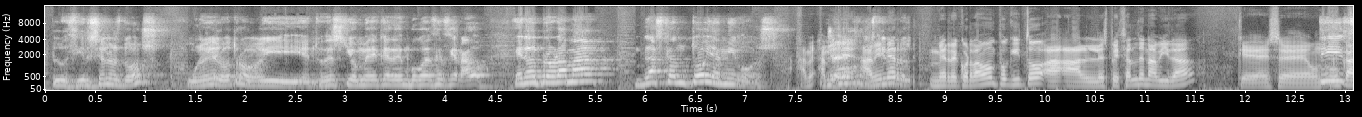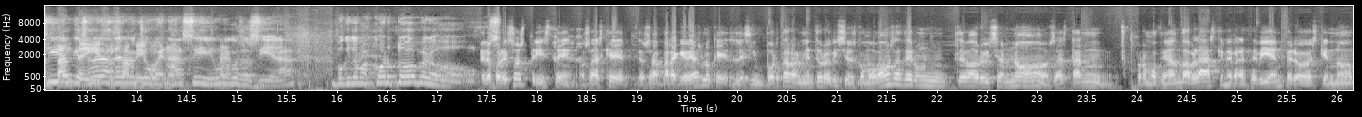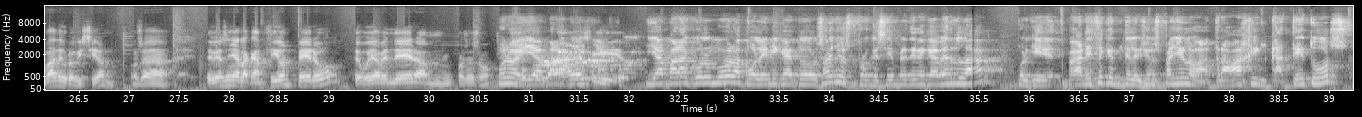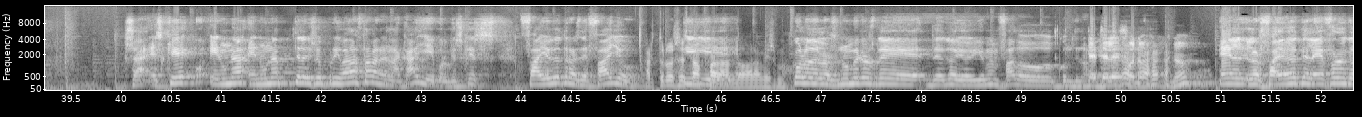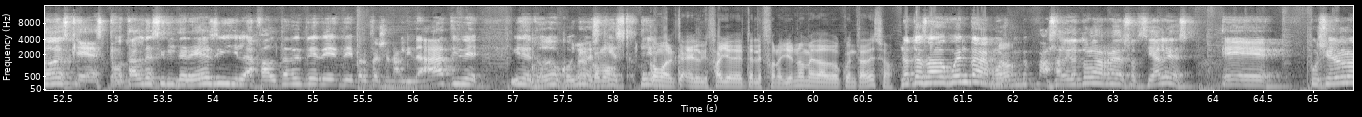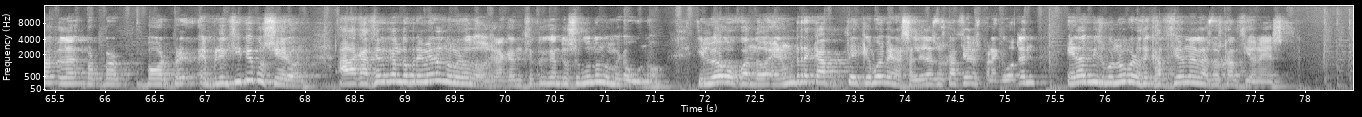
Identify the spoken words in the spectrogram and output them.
lucirse los dos, uno y el otro. Y entonces yo me quedé un poco decepcionado. Era el programa Blas Cantó y Amigos. A mí, a mí me- a mí me, me recordaba un poquito al especial de Navidad, que es eh, un, Sí, un sí, cantante que y sus amigos. Nochebuena, ¿no? sí, una Eh. cosa así era. Un poquito más corto, pero. Pero por eso es triste. O sea, es que, o sea, para que veas lo que les importa realmente Eurovisión. Es como, vamos a hacer un tema de Eurovisión. No, o sea, están promocionando a Blas, que me parece bien, pero es que no va de Eurovisión. O sea, te voy a enseñar la canción, pero te voy a vender a, pues eso. Bueno, y ya para, y- ya para colmo la polémica de todos los años, porque siempre tiene que haberla, porque parece que en televisión española trabajen catetos. O sea, es que en una, en una televisión privada estaban en la calle, porque es que es fallo detrás de fallo. Arturo se está Y, enfadando ahora mismo. Con lo de los números de. de- no, yo, yo me enfado De continuamente. teléfono, ¿no? El- los fallos de teléfono y todo es que es total desinterés y la falta de, de- de- de profesionalidad y de, y de todo, coño. Pero Es ¿cómo, que es que- cómo el, el fallo de teléfono? Yo no me he dado cuenta de eso. ¿No te has dado cuenta? Pues No. ha salido en todas las redes sociales. Eh, pusieron en principio pusieron a la canción que cantó primero número 2, a la canción que cantó segundo número 1. Y luego cuando en un recap de que vuelven a salir las dos canciones para que voten, era el mismo número de canción en las dos canciones.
